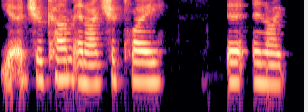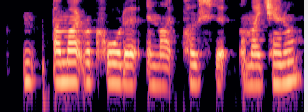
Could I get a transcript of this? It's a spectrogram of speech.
yeah, it should come, and I should play it, and I I might record it and like post it on my channel.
